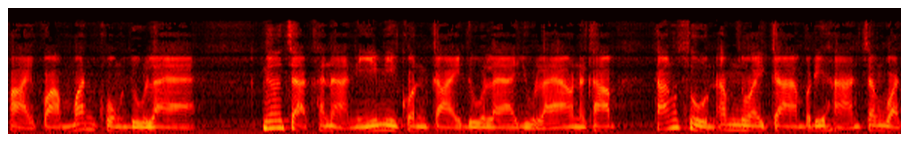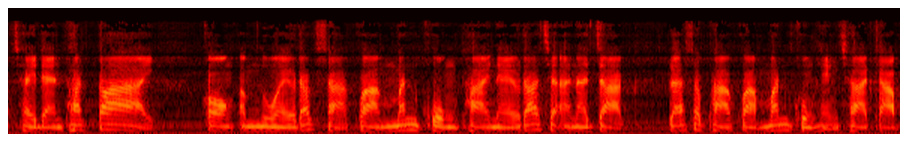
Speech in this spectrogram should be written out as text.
ฝ่ายความมั่นคงดูแล เนื่องจากขณะนี้มีกลไกดูแลอยู่แล้วนะครับ ทั้งศูนย์อำนวยการบริหารจังหวัดชายแดนภาคใต้ กองอำนวยรักษาความมั่นคงภายในราชอาณาจักร และสภาความมั่นคงแห่งชาติครับ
